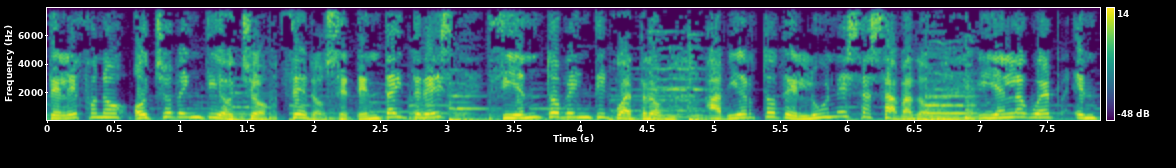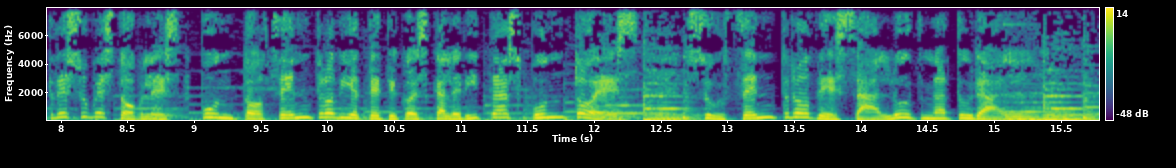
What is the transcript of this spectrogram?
Teléfono 828 073 124. Abierto de lunes a sábado. Y en la web en www.centrodietéticoescaleritas.es. Su centro de salud natural.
